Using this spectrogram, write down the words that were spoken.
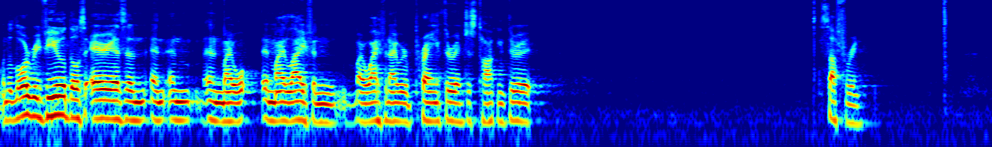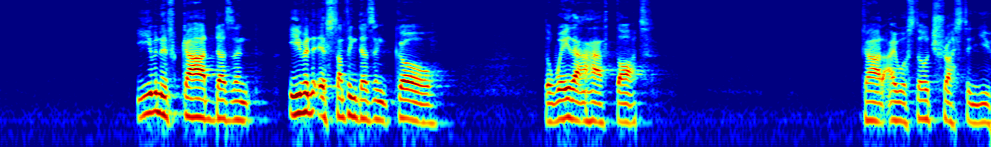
when the Lord revealed those areas in, in, in, in, my, in my life, and my wife and I were praying through it, just talking through it, suffering. Even if God doesn't, even if something doesn't go the way that I have thought, God, I will still trust in you.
